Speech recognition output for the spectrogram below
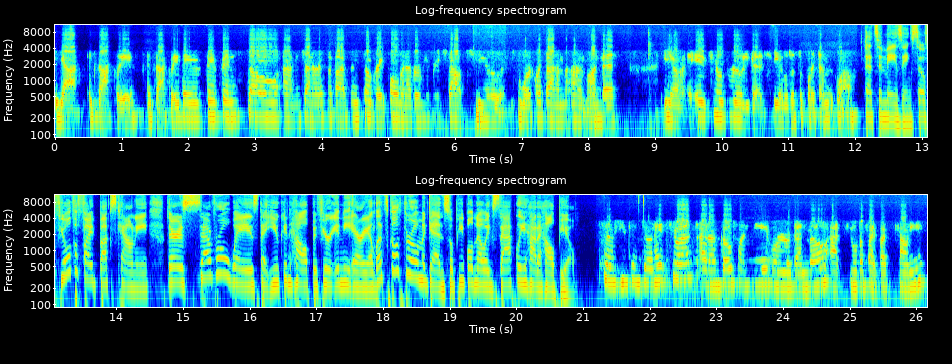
Yeah, exactly, exactly. They they've been so um, generous with us and so grateful whenever we've reached out to to work with them um, on this. You know, it feels really good to be able to support them as well. That's amazing. So Fuel the Fight Bucks County, there's several ways that you can help if you're in the area. Let's go through them again so people know exactly how to help you. So you can donate to us at our GoFundMe or Venmo at Fuel the Fight Bucks County.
